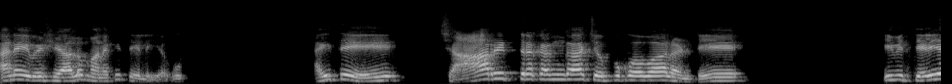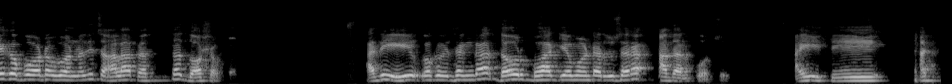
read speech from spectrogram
అనే విషయాలు మనకి తెలియవు. అయితే చారిత్రకంగా చెప్పుకోవాలంటే ఇవి తెలియకపోవటం అన్నది చాలా పెద్ద దోషం. అది ఒక విధంగా దౌర్భాగ్యం అంటారు చూసారా? అది అనుకోవచ్చు. అయితే అది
